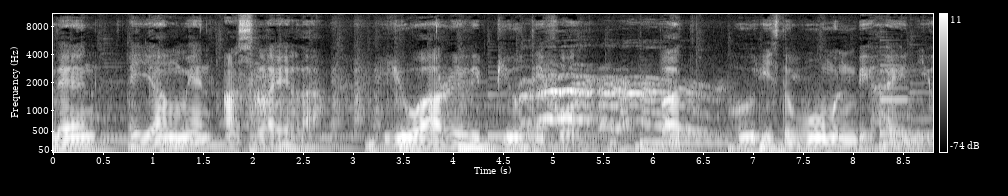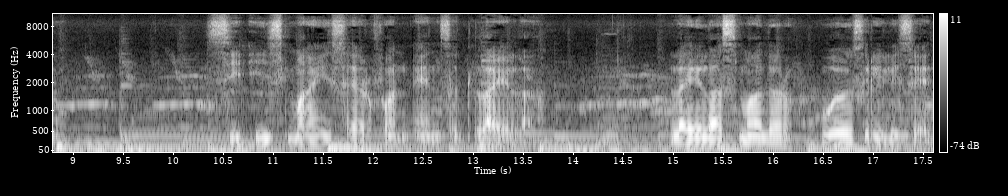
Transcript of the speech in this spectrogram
Then a young man asked Layla, You are really beautiful, but who is the woman behind you? She is my servant, answered Layla. Layla's mother was really sad.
